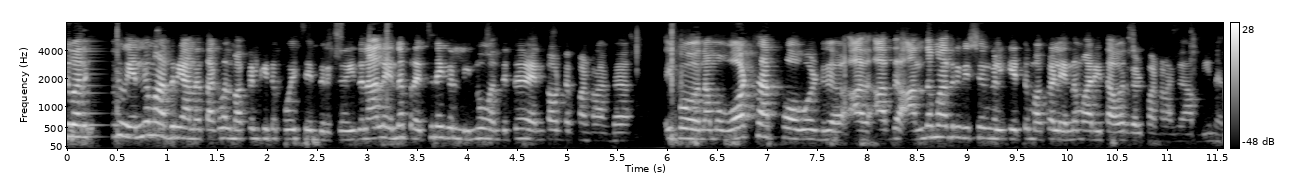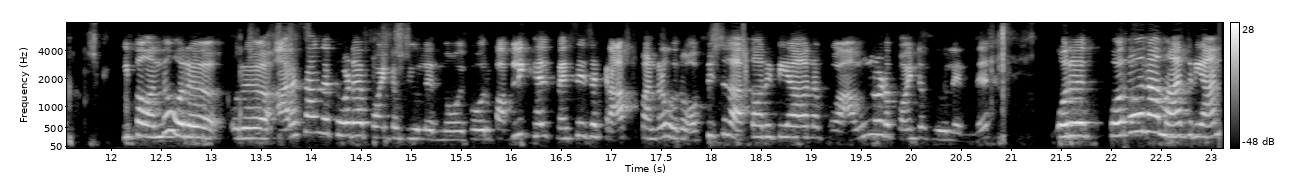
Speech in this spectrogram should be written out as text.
இது வரைக்கும் என்ன மாதிரியான தகவல் மக்கள் கிட்ட போய் சேர்ந்திருக்கு? இதனால என்ன பிரச்சனைகள் இன்னும் வந்துட்டு என்கவுண்டர் பண்றாங்க? இப்போ நம்ம வாட்ஸ்அப் ஃபார்வர்டு அது அந்த மாதிரி விஷயங்கள் கேட்டு மக்கள் என்ன மாதிரி தவறுகள் பண்றாங்க அப்படின்னு இப்ப வந்து ஒரு ஒரு அரசாங்கத்தோட பாயிண்ட் ஆஃப் வியூல இருந்தோ இப்போ ஒரு பப்ளிக் ஹெல்த் மெசேஜை கிராஃப்ட் பண்ற ஒரு ஒபிஷியல் அத்தாரிட்டியான அவங்களோட பாயிண்ட் ஆஃப் வியூல இருந்து ஒரு கொரோனா மாதிரியான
